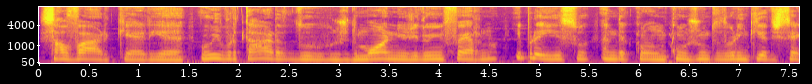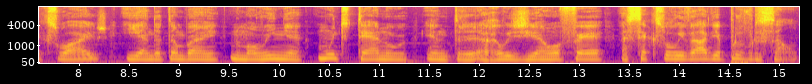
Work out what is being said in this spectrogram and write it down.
salvar, quer a libertar dos demónios e do inferno, e para isso anda com um conjunto de brinquedos sexuais e anda também numa linha muito ténue entre a religião, a fé, a sexualidade e a perversão.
